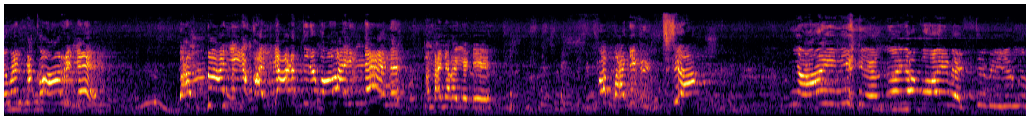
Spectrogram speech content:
ഇവന്റെ തമ്മാനിയുടെ കല്യാണത്തിന് പോവായിരുന്നേന്ന് അമ്മാന്റെ കയ്യട്ടെ. ഇപ്പൊ പണി കിട്ട ഞാൻ ഇനി എങ്ങനെ പോയി വെട്ടി വീഴുന്നു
